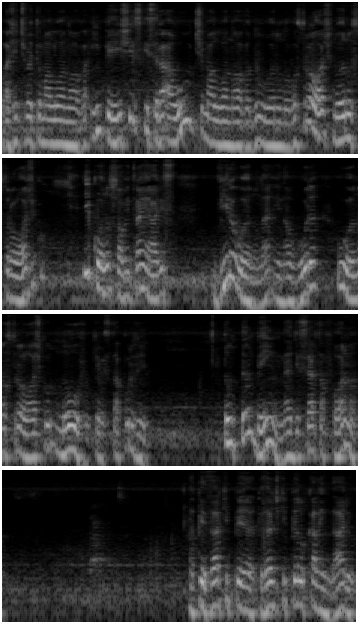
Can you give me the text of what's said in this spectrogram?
o, a gente vai ter uma lua nova em Peixes, que será a última lua nova do ano novo astrológico, do ano astrológico, e quando o Sol entrar em Ares, vira o ano, né? Inaugura o ano astrológico novo que está por vir. Então também, né, de certa forma, apesar, que, apesar de que pelo calendário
